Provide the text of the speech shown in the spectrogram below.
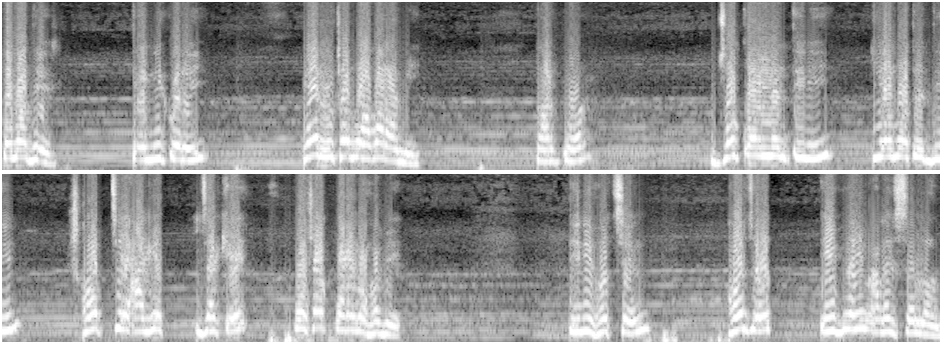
তোমাদের, তেমনি করেই ফের উঠাবো আবার আমি। তারপর যোগ করলেন তিনি কিয়ামতের দিন সবচেয়ে আগে যাকে পোশাক পরানো হবে, তিনি হচ্ছেন হজরত ইব্রাহিম আলাইসাল্লাম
